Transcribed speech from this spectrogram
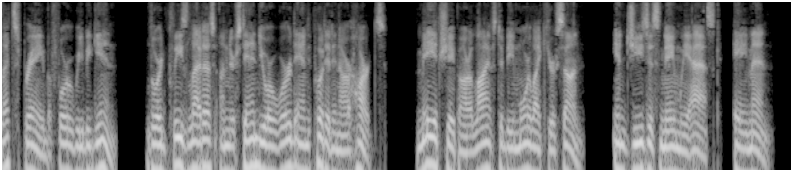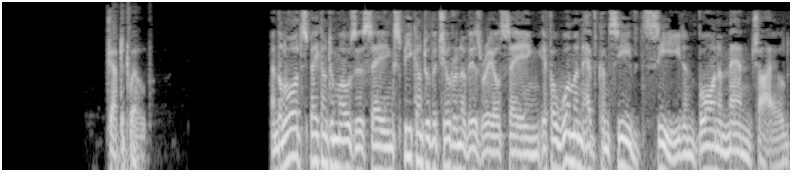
Let's pray before we begin. Lord please let us understand your word and put it in our hearts. May it shape our lives to be more like your Son. In Jesus' name we ask, Amen. Chapter 12 And the Lord spake unto Moses, saying, Speak unto the children of Israel, saying, If a woman have conceived seed, and born a man-child,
